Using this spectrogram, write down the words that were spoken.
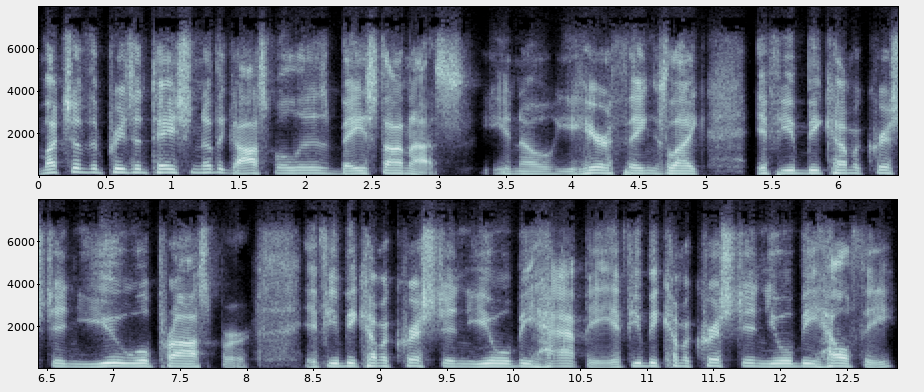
Much of the presentation of the gospel is based on us. You know, you hear things like, if you become a Christian, you will prosper. If you become a Christian, you will be happy. If you become a Christian, you will be healthy.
